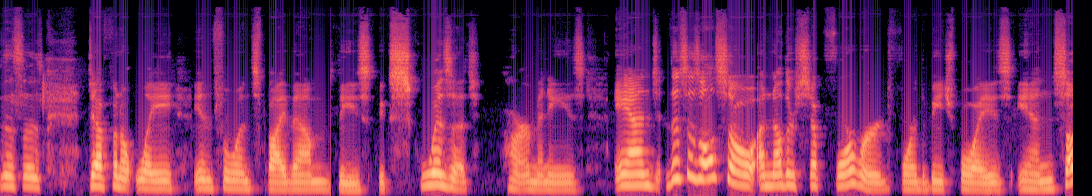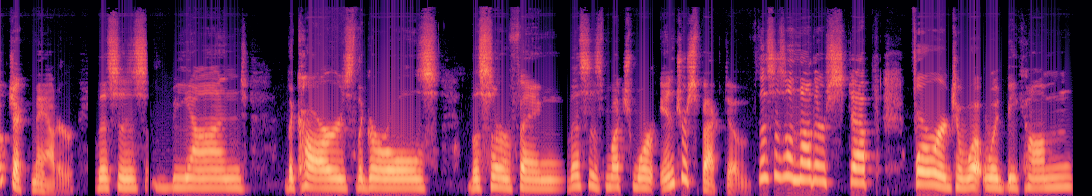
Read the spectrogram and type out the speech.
this is definitely influenced by them, these exquisite harmonies. And this is also another step forward for the Beach Boys in subject matter. This is beyond the cars, the girls, the surfing. This is much more introspective. This is another step forward to what would become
